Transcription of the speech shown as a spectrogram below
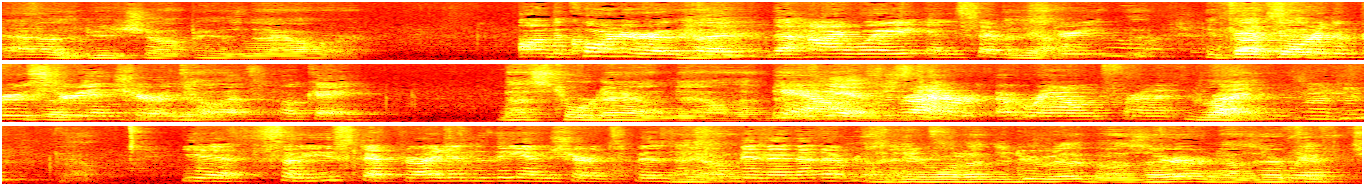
where um, the beauty shop is now. Or, on the corner of Yeah. the, the highway and Seventh Yeah. Street. in fact, That's fact, where the Brewster the- Insurance yeah. was. Okay. That's tore down now. That building. Yeah, it was right. kind of around front. Right. Mm-hmm. Yeah. So you stepped right into the insurance business Yeah. and been in it ever I since. didn't want nothing to do with it, but I was there, and I was there Well. 50,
